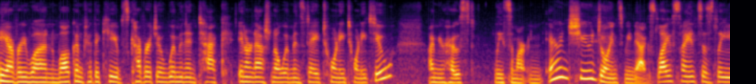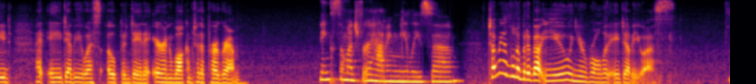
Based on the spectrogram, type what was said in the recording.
Hey everyone, welcome to theCUBE's coverage of Women in Tech International Women's Day 2022. I'm your host, Lisa Martin. Erin Chu joins me next, Life Sciences Lead at AWS Open Data. Erin, welcome to the program. Thanks so much for having me, Lisa. Tell me a little bit about you and your role at AWS.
